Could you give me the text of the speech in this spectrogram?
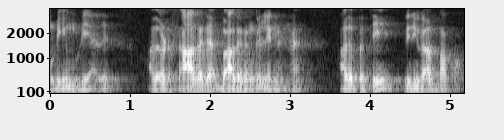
முடியும் முடியாது. அதோட சாதக பாதகங்கள் என்னென்ன? அதை பற்றி விரிவாக பார்ப்போம்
